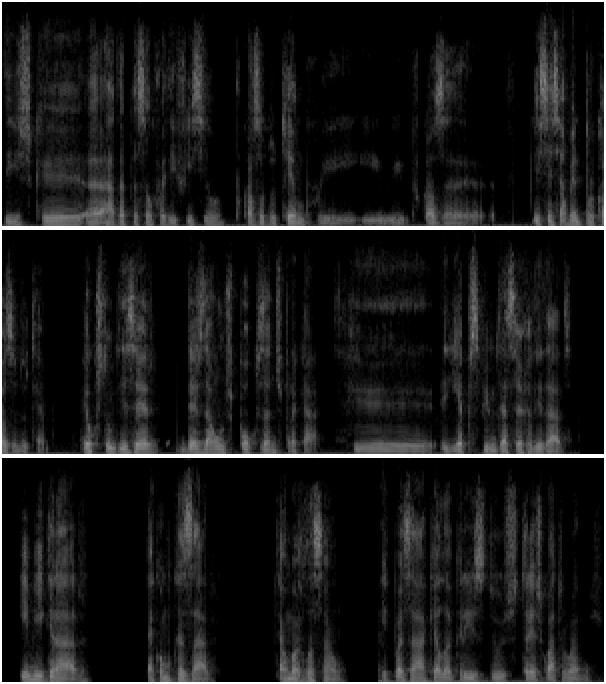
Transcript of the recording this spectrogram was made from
diz que uh, a adaptação foi difícil por causa do tempo e, e, e por causa, essencialmente por causa do tempo. Eu costumo dizer, desde há uns poucos anos para cá, que, e apercebi-me dessa realidade, emigrar é como casar, é uma relação. E depois há aquela crise dos 3, 4 anos.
